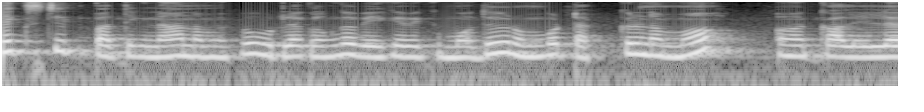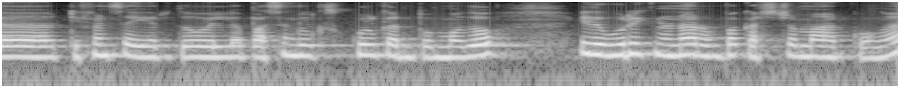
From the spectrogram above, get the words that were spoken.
நெக்ஸ்ட் டிப் பார்த்திங்கன்னா நம்ம இப்போ உருளைக்கிழங்க வேக வைக்கும் போது ரொம்ப டக்குன்னு நம்ம காலையில் டிஃபன் செய்கிறதோ இல்லை பசங்களுக்கு ஸ்கூலுக்கு அனுப்பும் போதோ இது உரிக்கணுன்னா ரொம்ப கஷ்டமாக இருக்குங்க.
